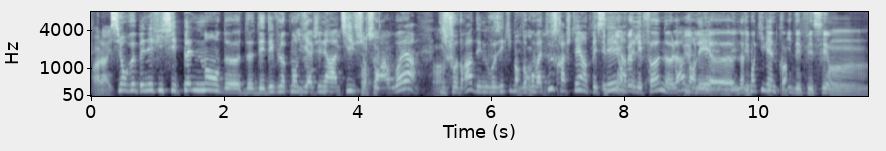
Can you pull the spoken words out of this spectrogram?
Voilà, si on veut bénéficier pleinement de, de- des développements d'IA générative sur son hardware, Voilà. il faudra des nouveaux équipements. Donc on va tous racheter un PC, puis, un fait, téléphone, euh, là, dans les euh, les- 9 les- mois qui viennent. Les Quoi. prix des PC ont,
